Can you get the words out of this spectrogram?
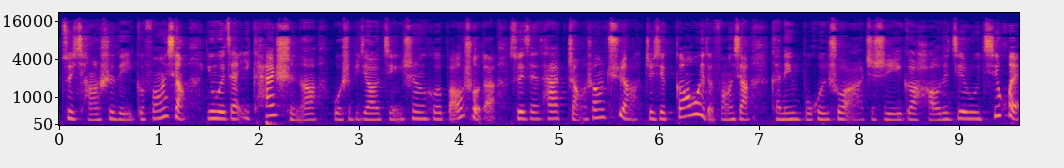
最强势的一个方向，因为在一开始呢我是比较谨慎和保守的，所以在它涨上去啊这些高位的方向肯定不会说啊这是一个好的介入机会。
